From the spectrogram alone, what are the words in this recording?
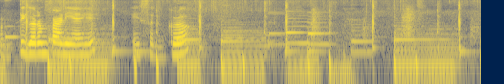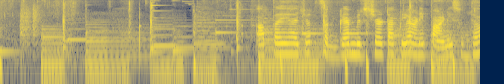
अगदी गरम पाणी आहे. हे सगळं आता ह्याच्यात सगळ्या मिरच्या टाकल्या आणि पाणीसुद्धा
